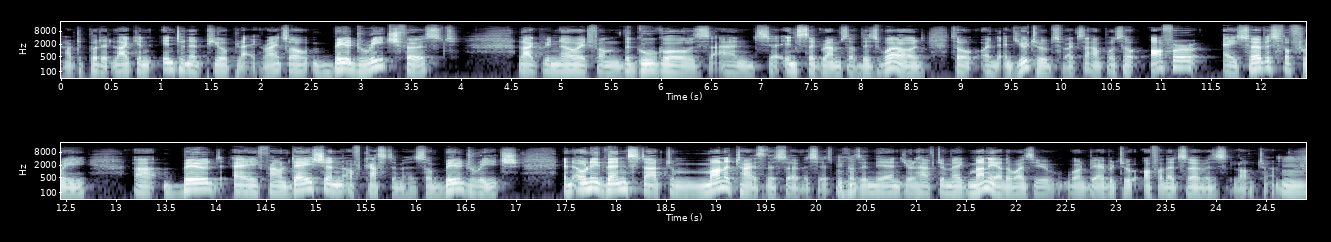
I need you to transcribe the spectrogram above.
how to put it, like an internet pure play, right? So build reach first like we know it from the Googles and uh, Instagrams of this world. So, and, and YouTube's, for example. So offer a service for free, uh, build a foundation of customers, so build reach, and only then start to monetize the services mm-hmm. because mm-hmm. in the end you'll have to make money, otherwise you won't be able to offer that service long term. Mm-hmm.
